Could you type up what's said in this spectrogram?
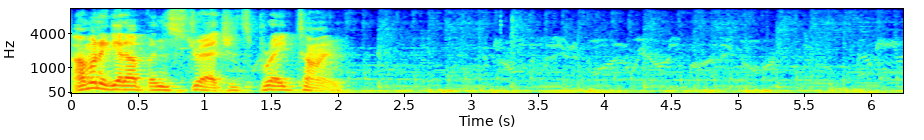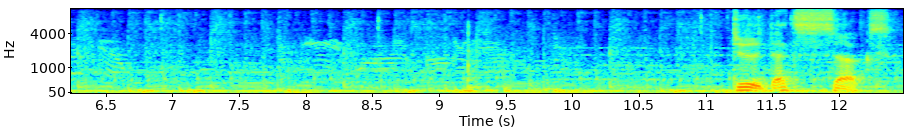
I'm gonna get up and stretch. It's break time. Dude, that sucks.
